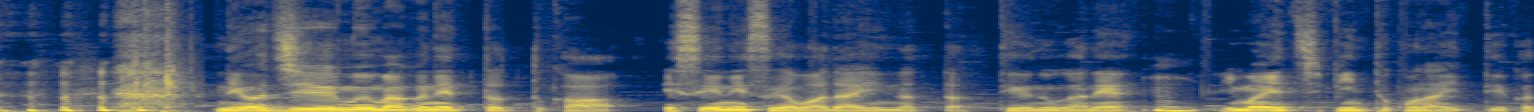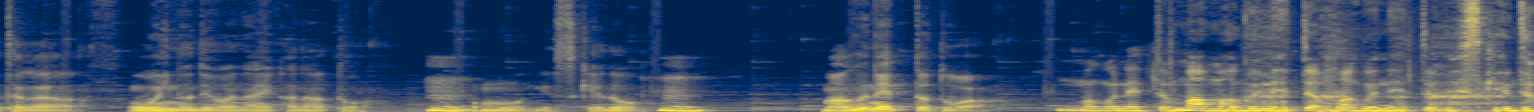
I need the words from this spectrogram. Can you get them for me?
ネオジウムマグネットとか SNS が話題になったっていうのがね、うん。いまいちピンとこないっていう方が多いのではないかなとうん。思うんですけど、うん。マグネットとは、マグネット、まあマグネットはマグネットですけど。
